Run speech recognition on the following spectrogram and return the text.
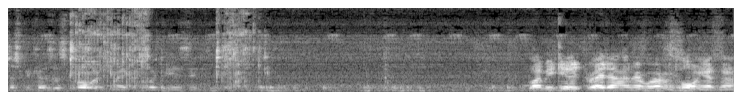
just because this puller makes it look easy. Let me get it right on there where I'm pulling it now.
